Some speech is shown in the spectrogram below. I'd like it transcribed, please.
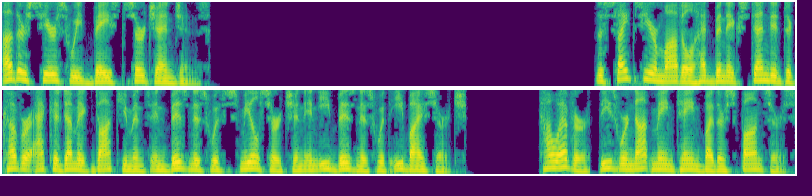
Other SeerSuite-based search engines The CiteSeer model had been extended to cover academic documents in business with SmealSearch and in e-business with eBizSearch. However, these were not maintained by their sponsors.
